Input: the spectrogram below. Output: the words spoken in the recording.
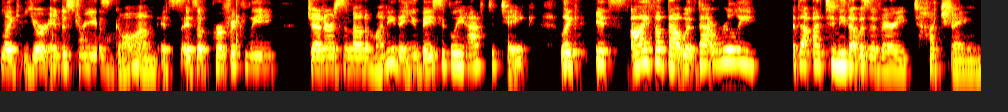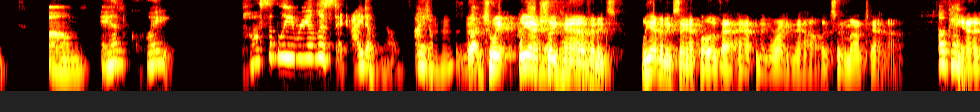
like your industry is gone. It's it's a perfectly generous amount of money that you basically have to take. Like it's I thought that was that really that uh, to me that was a very touching um and quite possibly realistic. I don't know. I don't. Mm-hmm. What, so we we actually have an ex- we have an example of that happening right now. It's in Montana. Okay. Yeah,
